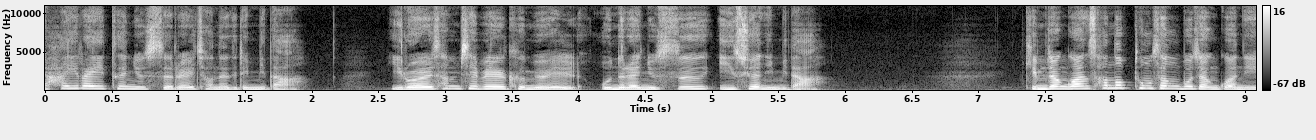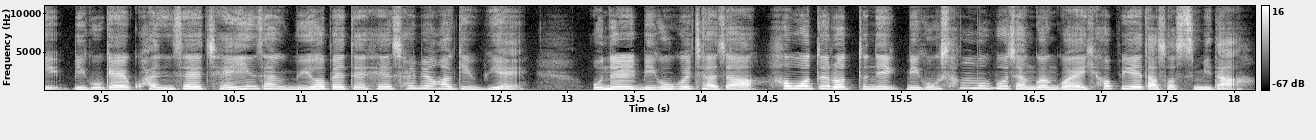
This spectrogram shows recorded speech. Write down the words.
하이라이트 뉴스를 전해드립니다. 1월 30일 금요일 오늘의 뉴스 이수연입니다. 김정관 산업통상부 장관이 미국의 관세 재인상 위협에 대해 설명하기 위해 오늘 미국을 찾아 하워드 러트닉 미국 상무부 장관과의 협의에 나섰습니다.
